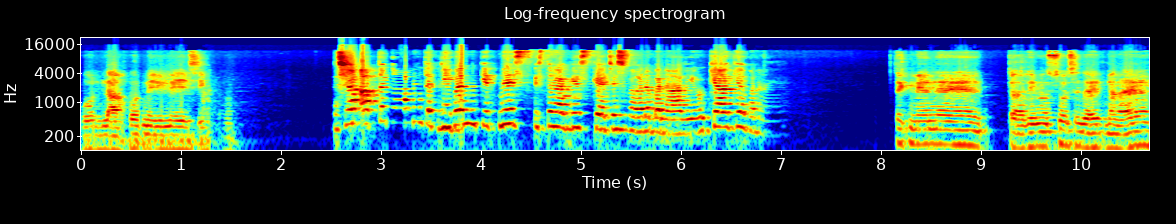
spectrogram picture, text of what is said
और लाहौर में भी मैं ये सीख रहा हूँ। अच्छा अब तक आपने तकरीबन कितने इस तरह के स्केचेस वगैरह बना लिए और क्या क्या बनाए तक मैंने तालीम से जायद बनाया है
